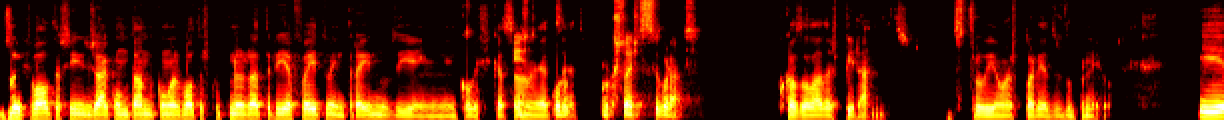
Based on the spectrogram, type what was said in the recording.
18 voltas, sim, já contando com as voltas que o pneu já teria feito em treinos e em, em qualificação, Isto etc. por- por questões de segurança. Por causa lá das pirâmides, destruíam as paredes do pneu. E,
